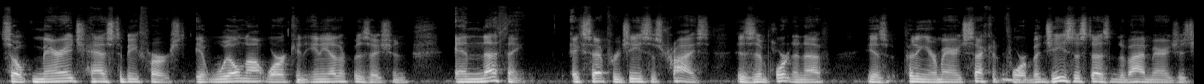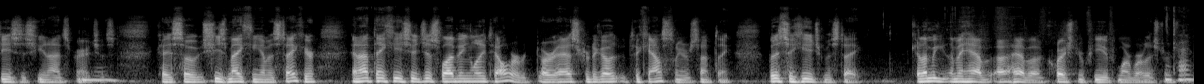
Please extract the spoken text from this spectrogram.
So marriage has to be first. It will not work in any other position, and nothing except for Jesus Christ is important enough is putting your marriage 2nd mm-hmm. for. But Jesus doesn't divide marriages, Jesus unites marriages. Mm-hmm. Okay, so she's making a mistake here. And I think he should just lovingly tell her or ask her to go to counseling or something. But it's a huge mistake. Okay, let me let me have uh, have a question for you from one of our listeners. Okay.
